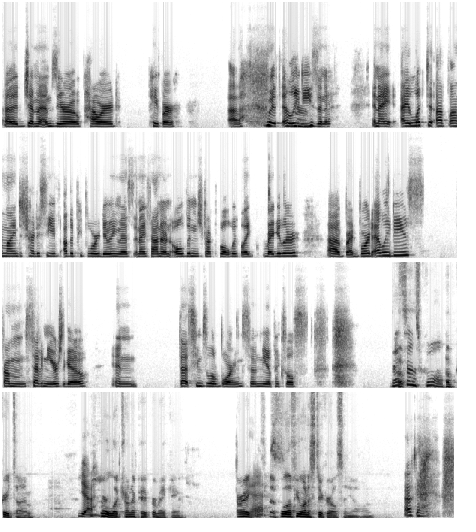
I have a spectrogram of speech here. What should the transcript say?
a Gemma M0 powered paper uh, with LEDs in it. And I, I looked it up online to try to see if other people were doing this, and I found an old Instructable with like regular uh, breadboard LEDs from seven years ago, and that seems a little boring. So NeoPixels, That sounds cool. Upgrade time. yeah, Cool. Electronic paper making. All right. Yes. Well, if you want a sticker, I'll send you out one. okay.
